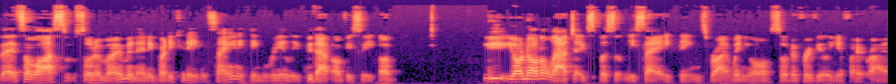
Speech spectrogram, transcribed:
it's a last sort of moment anybody could even say anything really without obviously. Uh, you, you're not allowed to explicitly say things, right, when you're sort of revealing your vote, right?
